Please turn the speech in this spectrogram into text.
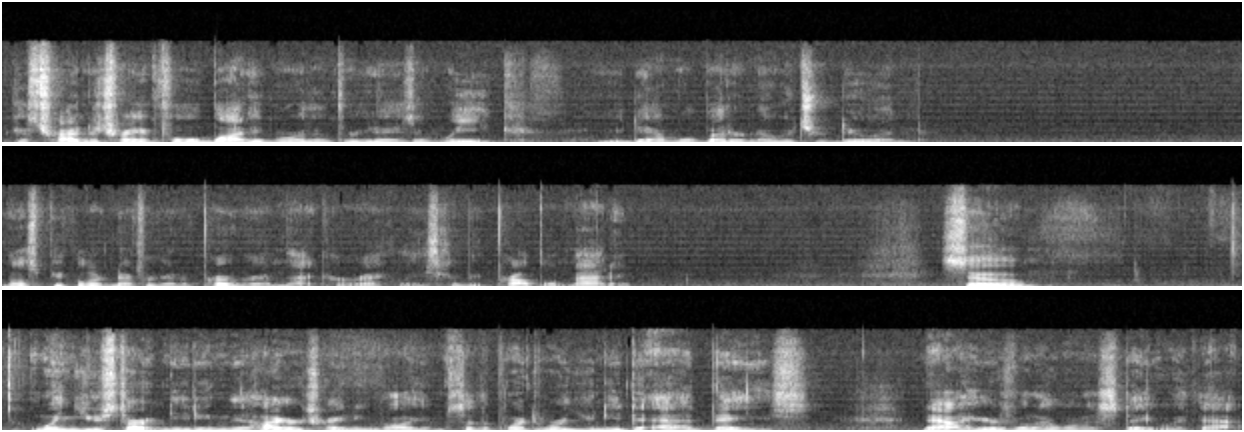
Because trying to train full body more than three days a week, you damn well better know what you're doing Most people are never going to program that correctly. It's going to be problematic. So when you start needing the higher training volumes to the point where you need to add days. Now, here's what I want to state with that.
